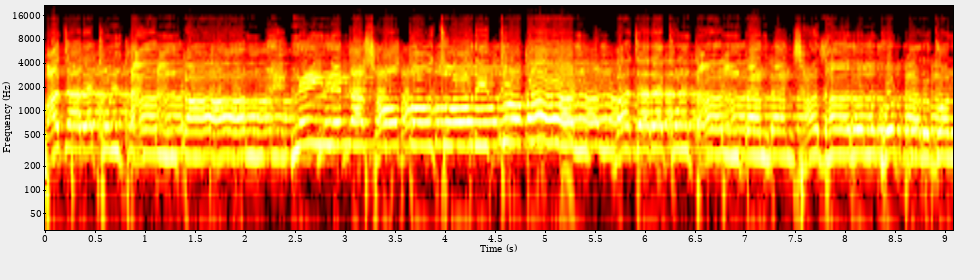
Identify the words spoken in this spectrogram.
বাজার এখন টান টান। নেই নেতা শত চরিত্রবান। বাজার এখন টান টান। সাধারণ ভোটার গণ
